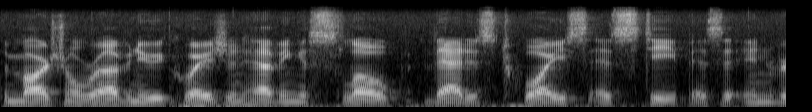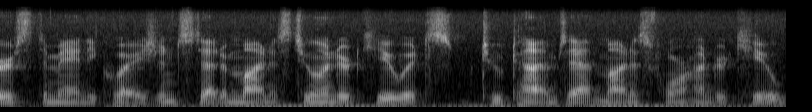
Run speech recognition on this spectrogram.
The marginal revenue equation having a slope that is twice as steep as the inverse demand equation. Instead of minus 200q, it's 2 times that, minus 400q.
